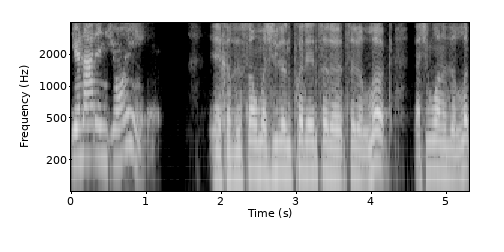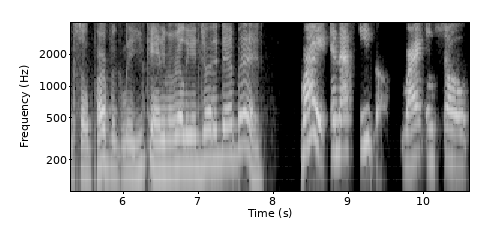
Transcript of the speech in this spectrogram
You're not enjoying it. Yeah, because there's so much you didn't put into the to the look that you wanted to look so perfectly, you can't even really enjoy the damn bed. Right. And that's ego. Right. And so,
